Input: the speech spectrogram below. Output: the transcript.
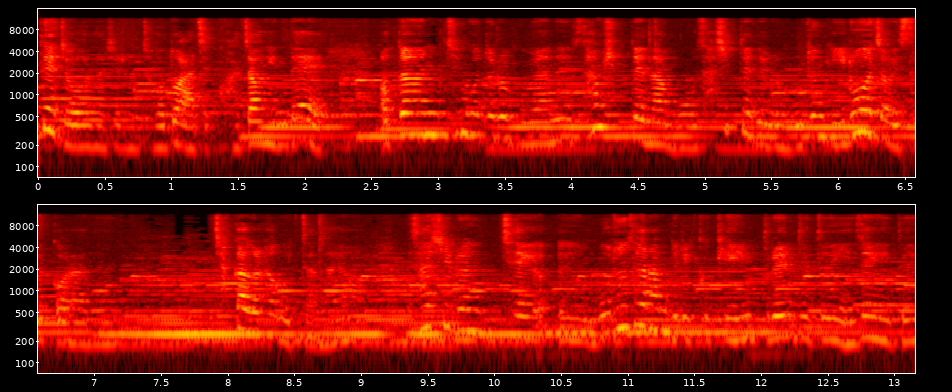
상태죠. 사실은 저도 아직 과정인데 어떤 친구들을 보면은 30대나 뭐 40대 되면 모든 게 이루어져 있을 거라는 착각을 하고 있잖아요. 사실은 제 모든 사람들이 그 개인 브랜드든 인생이든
